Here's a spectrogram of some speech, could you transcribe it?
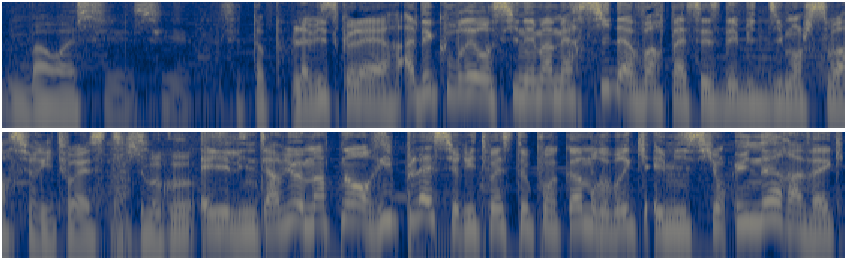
bah ouais, c'est top. La vie scolaire à découvrir au cinéma. Merci d'avoir passé ce début de dimanche soir sur It West. Merci beaucoup. Et l'interview est maintenant en replay sur itwest.com, rubrique émission 1 heure avec.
